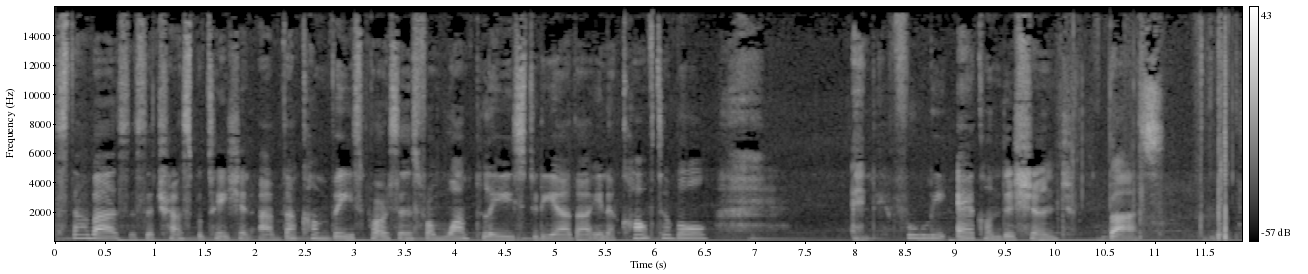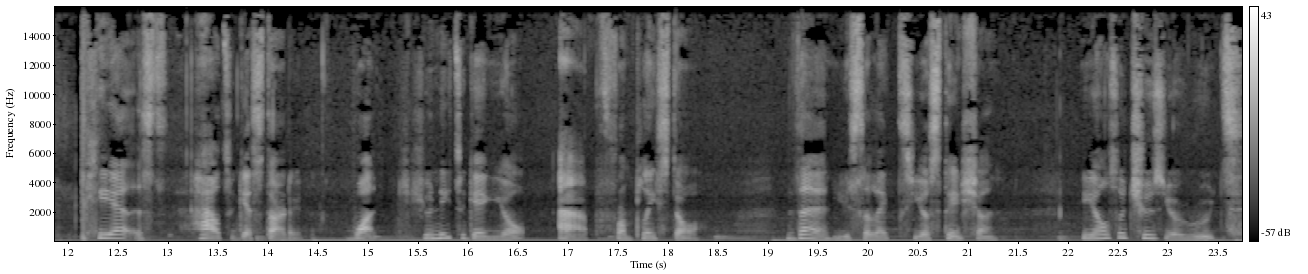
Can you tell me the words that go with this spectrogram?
Starbus is a transportation app that conveys persons from one place to the other in a comfortable and fully air conditioned bus. Here is how to get started. 1. You need to get your app from Play Store. Then you select your station. You also choose your route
